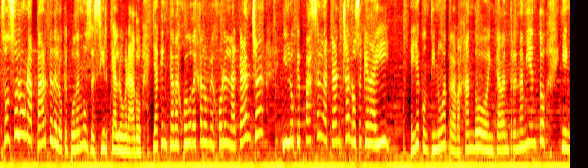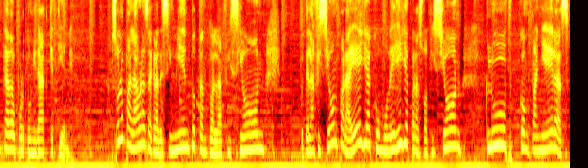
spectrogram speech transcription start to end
son solo una parte de lo que podemos decir que ha logrado, ya que en cada juego deja lo mejor en la cancha y lo que pasa en la cancha no se queda ahí. Ella continúa trabajando en cada entrenamiento y en cada oportunidad que tiene. Solo palabras de agradecimiento tanto a la afición, de la afición para ella como de ella para su afición, club, compañeras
